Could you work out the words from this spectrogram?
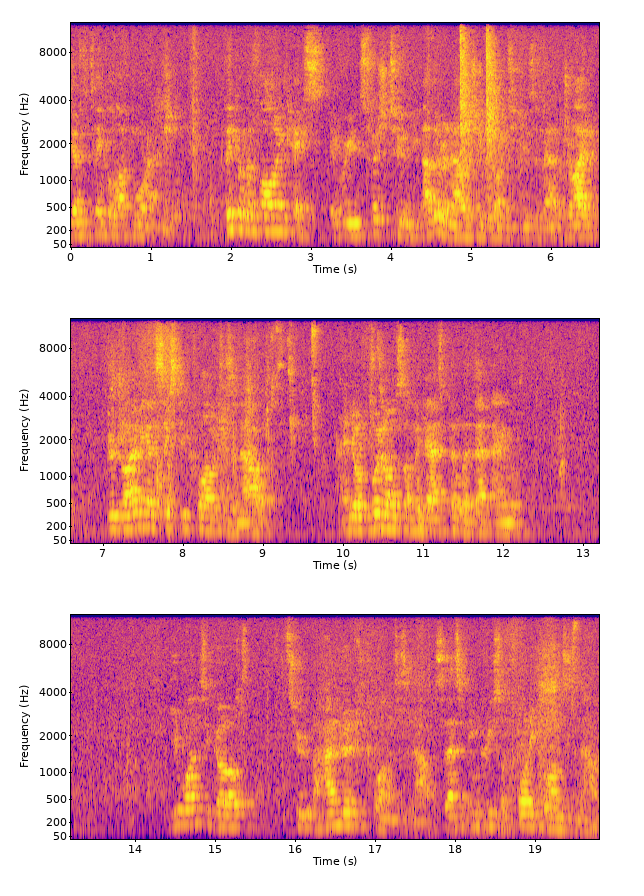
you have to take a lot more action. Think of the following case, if we switch to the other analogy we're going to use, and that of driving. You're driving at 60 kilometers an hour, and your foot is on the gas pedal at that angle. You want to go to 100 kilometers an hour, so that's an increase of 40 kilometers an hour.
